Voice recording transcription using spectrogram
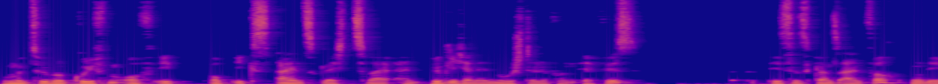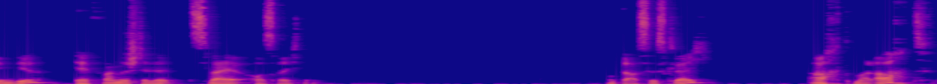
um zu überprüfen, ob, x1 gleich 2 ein, wirklich eine Nullstelle von f ist, ist es ganz einfach, indem wir f an der Stelle 2 ausrechnen. Und das ist gleich 8 mal 8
